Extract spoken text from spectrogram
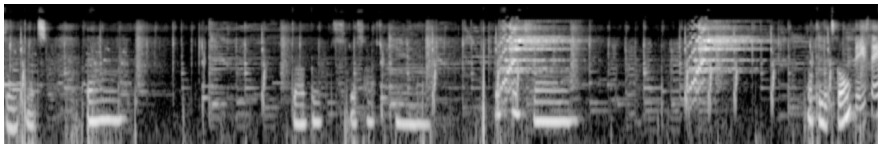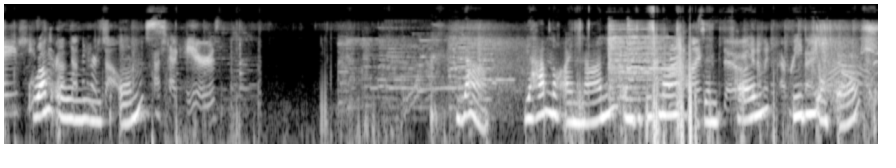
So, jetzt. Ähm. Da gibt's. Das heißt. ich nehme Das gibt's. Äh, Okay, let's go. Grum und. Ems. Ja, wir haben noch einen Nani und die Gegner sind Fang, Baby und Ash.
